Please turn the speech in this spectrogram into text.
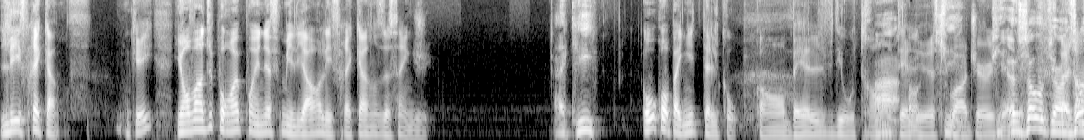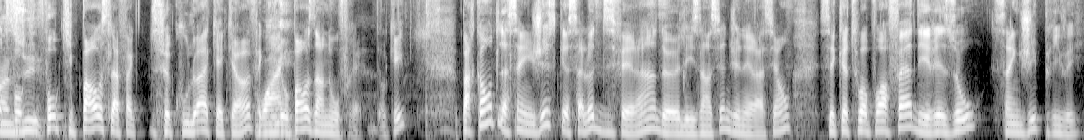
les fréquences. OK? Ils ont vendu pour 1,9 milliard les fréquences de 5G À qui? Aux compagnies de telco, comme Bell, Vidéotron, Ah, TELUS. Rogers. Puis eux autres, ils ont Eux autres, faut attendu- qu'il faut qu'ils passent la ce coût-là à quelqu'un, fait Ouais. qu'ils le passent dans nos frais. OK? Par contre, la 5G, ce que ça a de différent de les anciennes générations, c'est que tu vas pouvoir faire des réseaux 5G privés.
